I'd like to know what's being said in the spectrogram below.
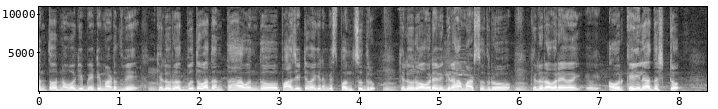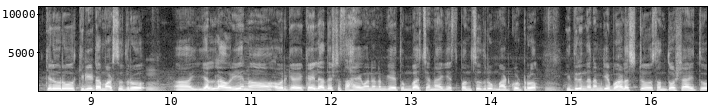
ಅಂಥವ್ರನ್ನ ಹೋಗಿ ಭೇಟಿ ಮಾಡಿದ್ವಿ. ಕೆಲವರು ಅದ್ಭುತವಾದಂತಹ ಒಂದು ಪಾಸಿಟಿವ್ ಆಗಿ ನಮಗೆ ಸ್ಪಂದಿಸಿದ್ರು. ಕೆಲವರು ಅವರೇ ವಿಗ್ರಹ ಮಾಡಿಸಿದ್ರು. ಕೆಲವರು ಅವರೇ ಅವ್ರ ಕೈಲಾದಷ್ಟು ಕೆಲವರು ಕಿರೀಟ ಮಾಡಿಸಿದ್ರು. ಎಲ್ಲ ಅವ್ರು ಏನು ಅವ್ರಿಗೆ ಕೈಲಾದಷ್ಟು ಸಹಾಯವನ್ನು ನಮಗೆ ತುಂಬ ಚೆನ್ನಾಗಿ ಸ್ಪಂದಿಸಿದ್ರು ಮಾಡಿಕೊಟ್ರು. ಇದರಿಂದ ನಮಗೆ ಬಹಳಷ್ಟು ಸಂತೋಷ ಆಯಿತು.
